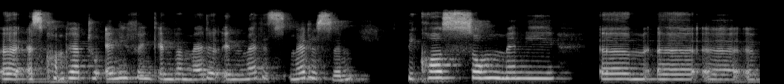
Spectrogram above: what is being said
uh, as compared to anything in the med- in medis- medicine because so many um, uh, uh,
